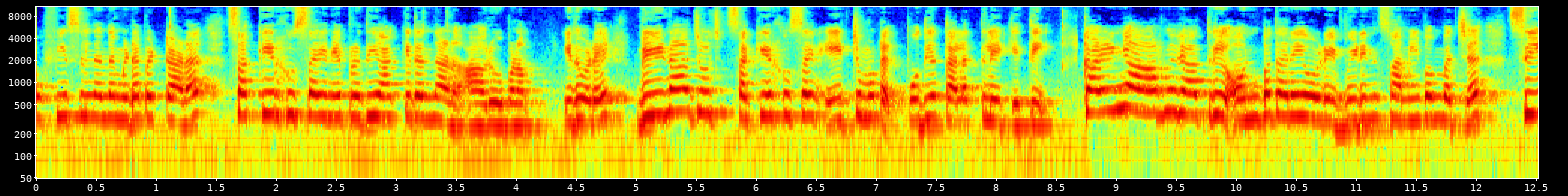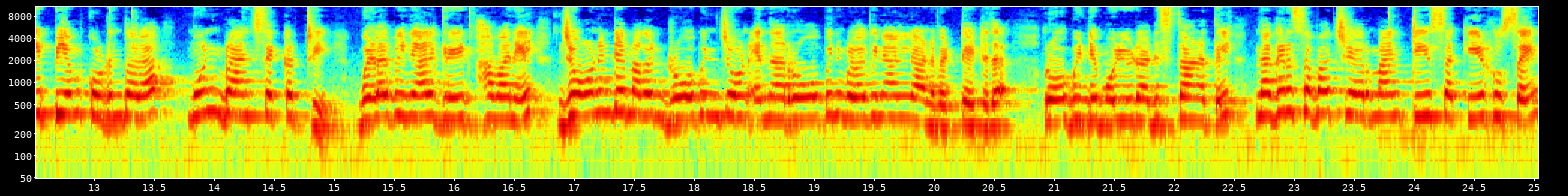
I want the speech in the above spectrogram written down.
ഓഫീസിൽ നിന്നും ഇടപെട്ടാണ് സക്കീർ ഹുസൈനെ പ്രതിയാക്കിയതെന്നാണ് ആരോപണം. ഇതോടെ വീണ ജോർജ് സക്കീർ ഹുസൈൻ ഏറ്റുമുട്ടൽ പുതിയ തലത്തിലേക്ക് എത്തി. കഴിഞ്ഞ ആറിന് രാത്രി ഒൻപതരയോടെ വീടിന് സമീപം വെച്ച് സി പി എം കൊടുന്തറ മുൻ ബ്രാഞ്ച് സെക്രട്ടറി വിളവിനാൽ ഗ്രേറ്റ് ഭവനിൽ ജോണിന്റെ മകൻ റോബിൻ ജോൺ എന്ന റോബിൻ വിളവിനാലിനാണ് വെട്ടേറ്റത്. റോബിന്റെ മൊഴിയുടെ അടിസ്ഥാനത്തിൽ നഗരസഭാ chairman T Zakir Hussain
